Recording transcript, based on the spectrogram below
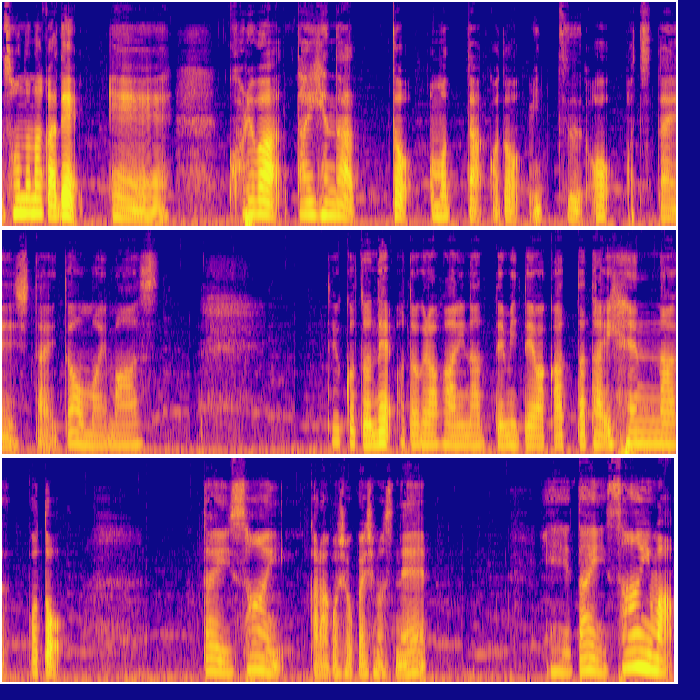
そんな中で、えー、これは大変だと思ったこと3つをお伝えしたいと思います。ということでフォトグラファーになってみて分かった大変なこと第3位からご紹介しますね。えー、第3位は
